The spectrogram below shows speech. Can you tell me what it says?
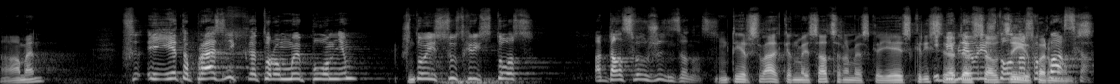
Āmen. Ф- И это праздник, в котором мы помним, что Иисус Христос отдал свою жизнь за нас. Un tie ir svētki, kad mēs atceramies, ka Jēzus Kristus I ir Biblia devis говорит, savu что он dzīvi наша par Pascha. mums.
